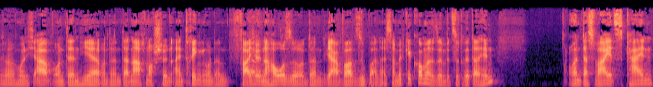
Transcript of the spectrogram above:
hol dich ab und dann hier und dann danach noch schön ein trinken und dann fahre ich Ja. euch nach Hause und dann, ja, war super. Ne? Ist dann mitgekommen, also sind wir zu dritt dahin. Und das war jetzt kein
